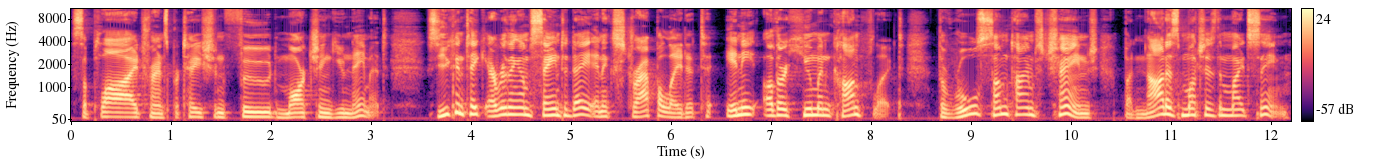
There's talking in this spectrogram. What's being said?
Supply, transportation, food, marching, you name it. So you can take everything I'm saying today and extrapolate it to any other human conflict. The rules sometimes change, but not as much as it might seem.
